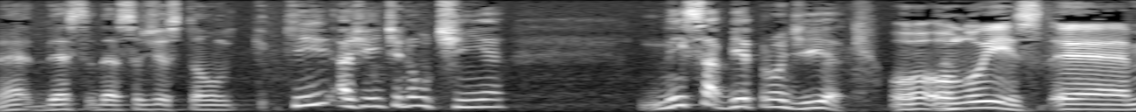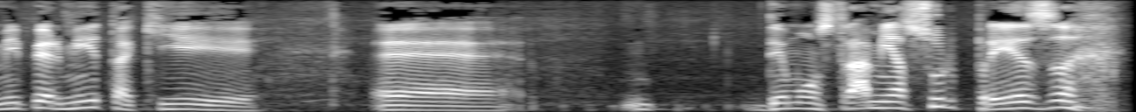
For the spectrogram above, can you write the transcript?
Né? Dessa, dessa gestão que a gente não tinha, nem sabia para onde ia. Ô, ô Luiz, é, me permita aqui é, demonstrar minha surpresa.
